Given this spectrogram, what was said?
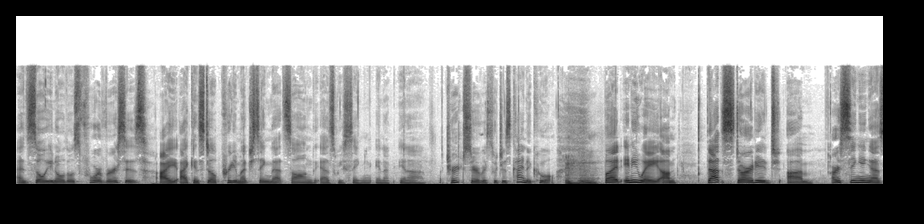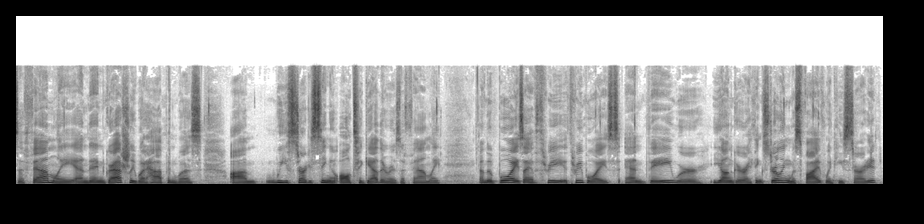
And so, you know, those four verses, I, I can still pretty much sing that song as we sing in a, in a, church service, which is kind of cool. Mm-hmm. But anyway, um, that started um, our singing as a family. And then gradually, what happened was um, we started singing all together as a family. And the boys, I have three three boys, and they were younger. I think Sterling was five when he started,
